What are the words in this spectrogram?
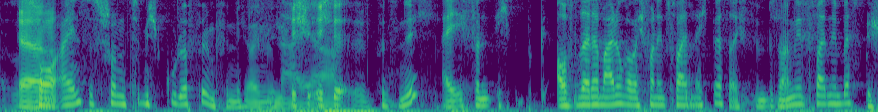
Also ähm, Saw 1 ist schon ein ziemlich guter Film, finde ich eigentlich. Naja. Ich, ich, äh, Findest du nicht? Ey, ich finde, ich, Außenseiter Meinung, aber ich fand den zweiten echt besser. Ich finde bislang den zweiten den besten. Ich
